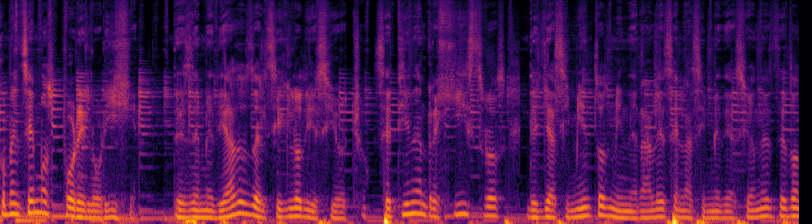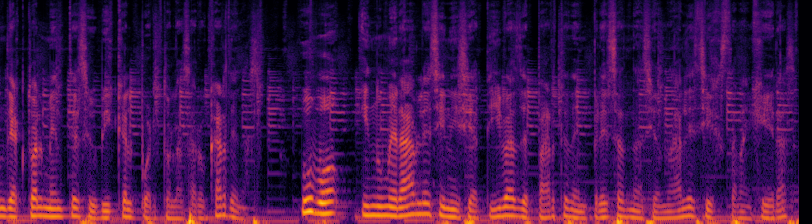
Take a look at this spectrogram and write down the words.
Comencemos por el origen. Desde mediados del siglo XVIII se tienen registros de yacimientos minerales en las inmediaciones de donde actualmente se ubica el puerto Lázaro Cárdenas. Hubo innumerables iniciativas de parte de empresas nacionales y extranjeras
